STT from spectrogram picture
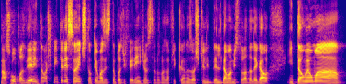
nas roupas dele, então acho que é interessante. Então tem umas estampas diferentes, umas estampas mais africanas. Eu acho que ele, ele dá uma misturada legal. Então é uma.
